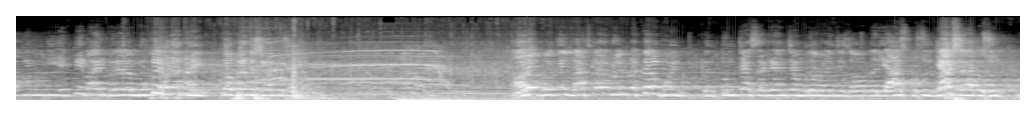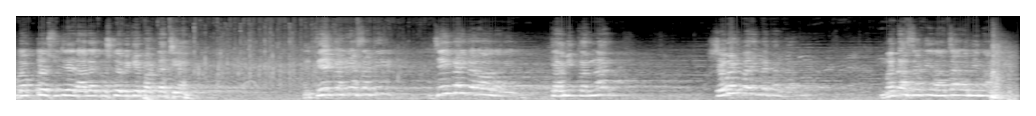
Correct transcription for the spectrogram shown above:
आपली मुलगी एकटी बाहेर फिरायला मोकळी होणार नाही तोपर्यंत श्रीरामपूर सोडणार आरोप होतील राजकारण होईल प्रत्यारोप होईल पण तुमच्या सगळ्यांच्या मुलाबाळींची जबाबदारी आजपासून या क्षणापासून डॉक्टर सुजय राधाकृष्ण विखे पाटलाची आहे. ते करण्यासाठी जे काही करावं लागेल ते आम्ही करणार. शेवटपर्यंत करणार. मतासाठी लाचार आम्ही नाही.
